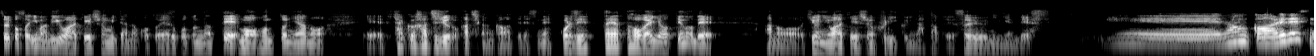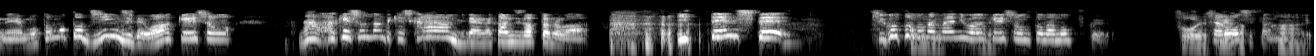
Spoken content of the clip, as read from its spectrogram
それこそ今でいうワーケーションみたいなことをやることになって、もう本当にあの、えー180度価値観変わってですね、これ絶対やった方がいいよっていうので、あの、急にワーケーションフリークになったという、そういう人間です。へえ、なんかあれですね。もともと人事でワーケーション、な、ワーケーションなんてけしからんみたいな感じだったのが、一転して、仕事の名前にワーケーションと名の付く、そうですね。社労士さんにはい。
